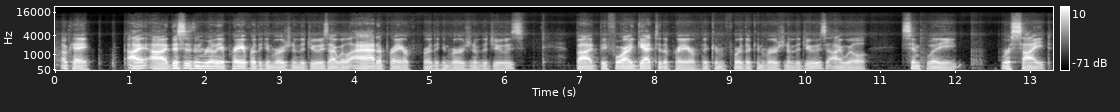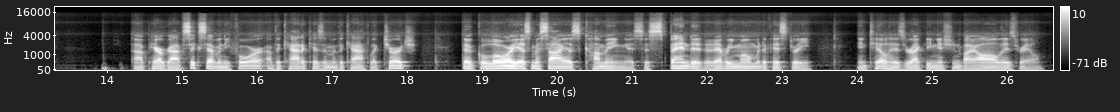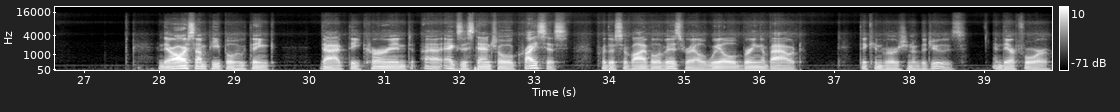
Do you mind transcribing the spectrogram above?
okay. I uh, this isn't really a prayer for the conversion of the Jews. I will add a prayer for the conversion of the Jews, but before I get to the prayer the for the conversion of the Jews, I will simply recite uh, paragraph 674 of the Catechism of the Catholic Church. The glorious Messiah's coming is suspended at every moment of history until his recognition by all Israel. And there are some people who think that the current uh, existential crisis for the survival of Israel will bring about the conversion of the Jews and therefore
